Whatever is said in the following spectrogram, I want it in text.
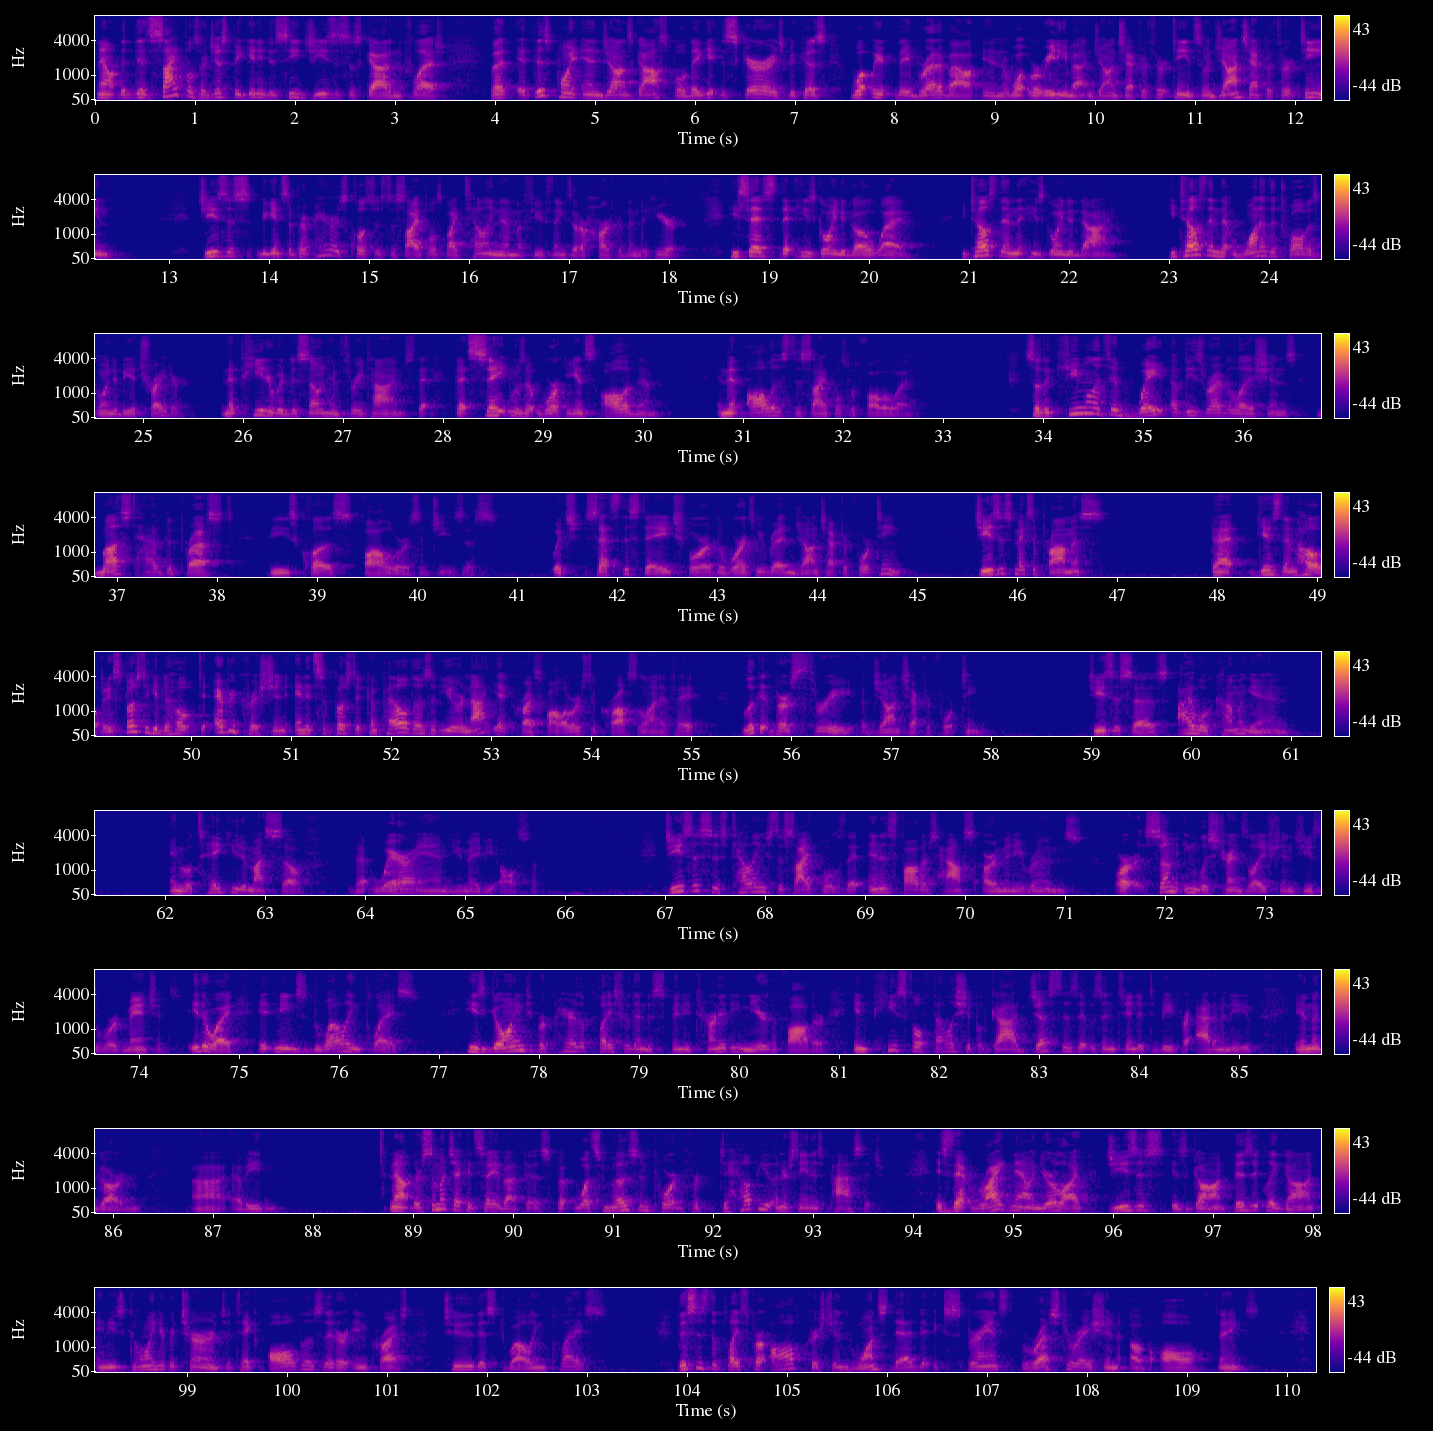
Now, the disciples are just beginning to see Jesus as God in the flesh. But at this point in John's gospel, they get discouraged because what we, they've read about and what we're reading about in John chapter 13. So in John chapter 13, Jesus begins to prepare his closest disciples by telling them a few things that are hard for them to hear. He says that he's going to go away. He tells them that he's going to die. He tells them that one of the 12 is going to be a traitor and that Peter would disown him three times, that, that Satan was at work against all of them, and that all his disciples would fall away. So the cumulative weight of these revelations must have depressed these close followers of Jesus, which sets the stage for the words we read in John chapter 14. Jesus makes a promise that gives them hope. And It is supposed to give the hope to every Christian, and it's supposed to compel those of you who are not yet Christ followers to cross the line of faith. Look at verse 3 of John chapter 14. Jesus says, I will come again and will take you to myself, that where I am, you may be also. Jesus is telling his disciples that in his Father's house are many rooms, or some English translations use the word mansions. Either way, it means dwelling place. He's going to prepare the place for them to spend eternity near the Father in peaceful fellowship with God, just as it was intended to be for Adam and Eve in the Garden uh, of Eden. Now, there's so much I could say about this, but what's most important for to help you understand this passage is that right now in your life, Jesus is gone, physically gone, and he's going to return to take all those that are in Christ to this dwelling place. This is the place for all Christians once dead to experience restoration of all things.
